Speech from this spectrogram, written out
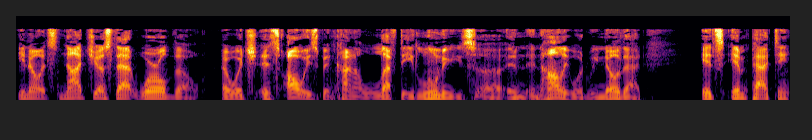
you know, it's not just that world though, which it's always been kind of lefty loonies uh, in in Hollywood. We know that it's impacting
